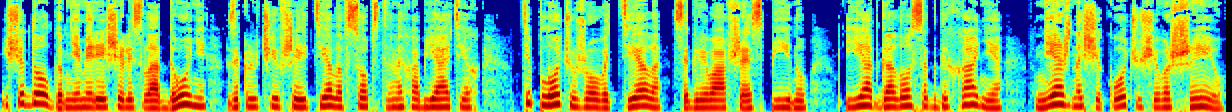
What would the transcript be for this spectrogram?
Еще долго мне мерещились ладони, заключившие тело в собственных объятиях, тепло чужого тела, согревавшее спину, и отголосок дыхания, нежно щекочущего шею.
